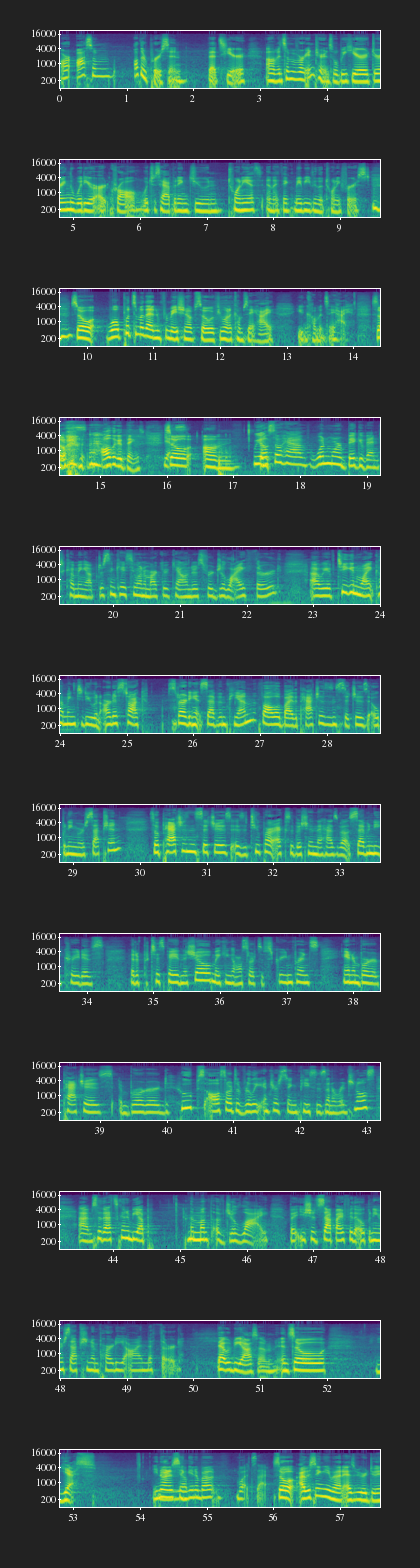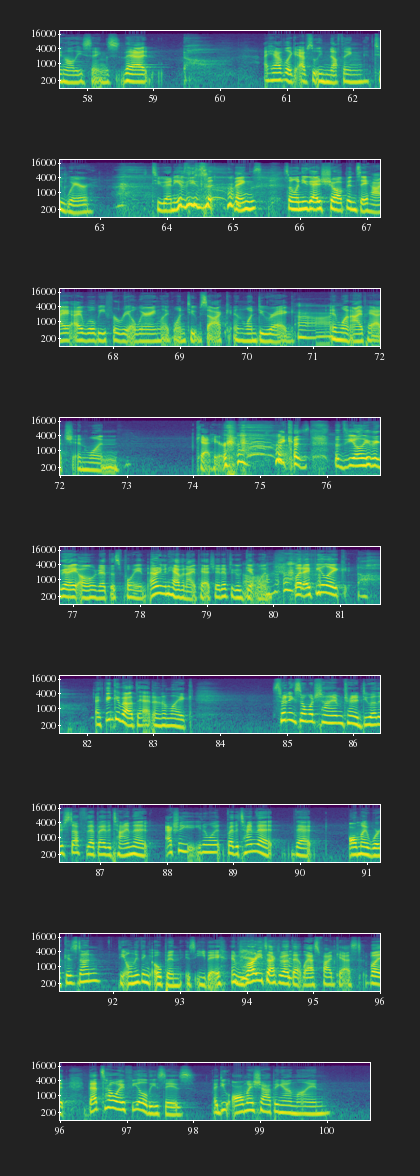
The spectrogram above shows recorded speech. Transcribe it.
our awesome other person that's here, um, and some of our interns will be here during the Whittier Art Crawl, which is happening June 20th and I think maybe even the 21st. So we'll put some of that information up. So if you want to come say hi, you can come and say hi. So all the good things. Yes. So um, We also have one more big event coming up, just in case you want to mark your calendars for July 3rd. Uh, we have Teagan White coming to do an artist talk starting at 7 p.m., followed by the Patches and Stitches opening reception. So, Patches and Stitches is a two part exhibition that has about 70 creatives that have participated in the show, making all sorts of screen prints, hand embroidered patches, embroidered hoops, all sorts of really interesting pieces and originals. Um, so, that's going to be up the month of July, but you should stop by for the opening reception and party on the 3rd. that would be awesome. And so, yes. You know what I was Yep. thinking about? What's that? So I was thinking about as we were doing all these things that I have like absolutely nothing to wear to any of these things. So when you guys show up and say hi, I will be for real wearing like one tube sock and one do rag and one eye patch and one cat hair. because that's the only thing that I own at this point. I don't even have an eye patch. I'd have to go get one. But I feel like oh, I think about that and I'm like spending so much time trying to do other stuff that by the time that actually, you know what? By the time that that all my work is done, the only thing open is eBay. And we've already talked about that last podcast, but that's how I feel these days. I do all my shopping online.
